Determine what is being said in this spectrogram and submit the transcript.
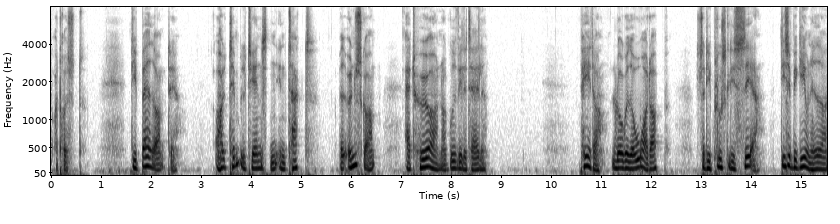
og trøst. De bad om det og holdt tempeltjenesten intakt med ønsker om at høre, når Gud ville tale. Peter lukkede ordet op, så de pludselig ser disse begivenheder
